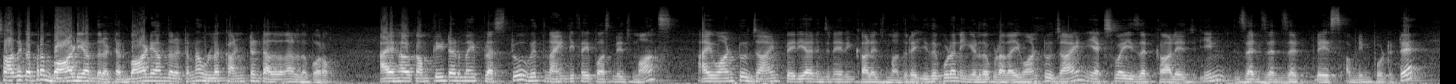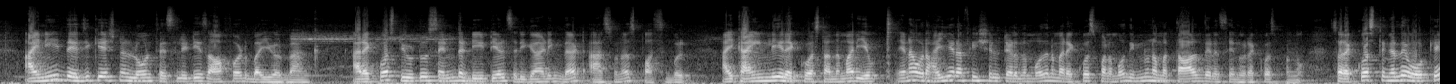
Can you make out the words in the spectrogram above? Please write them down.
ஸோ அதுக்கப்புறம் body of the letter body of the லெட்டர்னா உள்ள கண்டென்ட் அதில் தான் எழுத போகிறோம் I have completed my plus two with ninety five percentage marks I want to join Periyar engineering college Madurai இதை கூட நீங்கள் எழுதக்கூடாது. I want to join X Y Z college in Z Z Z place அப்படின்னு போட்டுட்டு I need the educational loan facilities offered by your bank I request you to send the details regarding that as soon as possible I kindly request அந்த மாதிரி ஏன்னா ஒரு ஹையர் அஃபீஷியல்ட்டு எழுதும் போது நம்ம ரெக்வஸ்ட் பண்ணும்போது இன்னும் நம்ம தாழ்ந்து என்ன செய்யணும் ரெக்வஸ்ட் பண்ணணும் ஸோ ரெக்வஸ்ட்டுங்கிறதே okay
